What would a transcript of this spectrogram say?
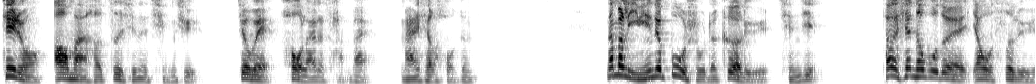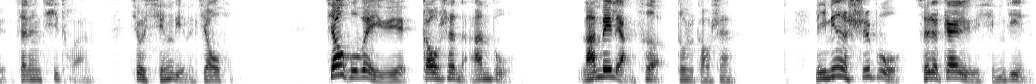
这种傲慢和自信的情绪，就为后来的惨败埋下了祸根。那么李明就部署着各旅前进，他的先头部队幺五四旅三零七团就行抵了焦湖。焦湖位于高山的安部，南北两侧都是高山。李明的师部随着该旅行进，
